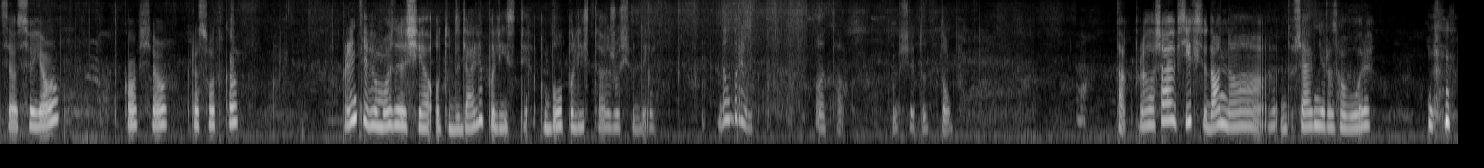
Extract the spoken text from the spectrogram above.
Це все я. Така вся красотка. В принципі, можна ще отуди далі полізти, або полізти аж сюди. Добре. Отак. Взагалі тут топ. Так, приглашаю всіх сюди на душевні розговори.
